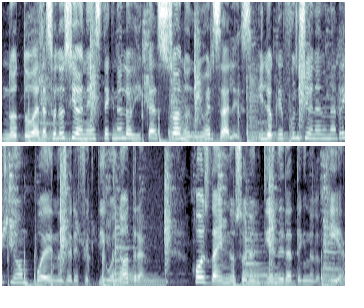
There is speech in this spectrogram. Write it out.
No todas las soluciones tecnológicas son universales y lo que funciona en una región puede no ser efectivo en otra. Hostdime no solo entiende la tecnología,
